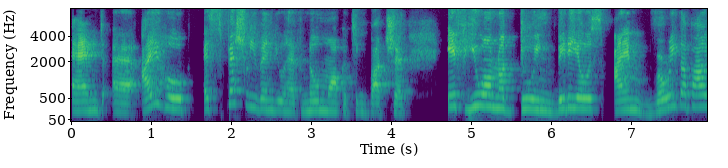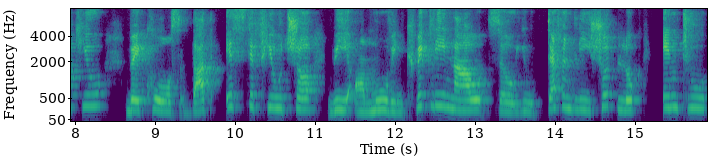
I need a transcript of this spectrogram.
And uh, I hope, especially when you have no marketing budget, if you are not doing videos, I'm worried about you because that is the future. We are moving quickly now. So you definitely should look into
